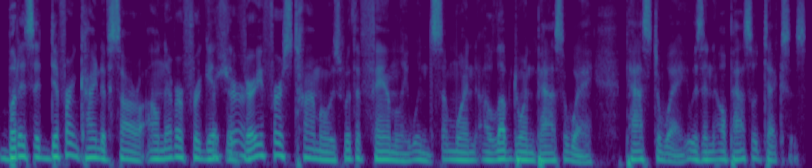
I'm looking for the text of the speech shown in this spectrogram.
but it's a different kind of sorrow. I'll never forget sure. the very first time I was with a family when someone, a loved one, passed away. Passed away. It was in El Paso, Texas,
